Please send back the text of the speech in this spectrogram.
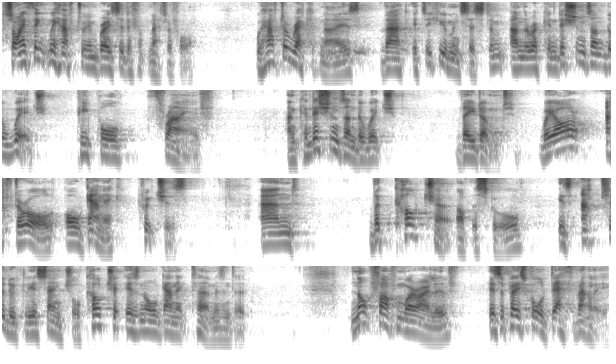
So I think we have to embrace a different metaphor. We have to recognize that it's a human system and there are conditions under which people thrive and conditions under which they don't. We are, after all, organic creatures. And the culture of the school is absolutely essential. Culture is an organic term, isn't it? Not far from where I live is a place called Death Valley.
